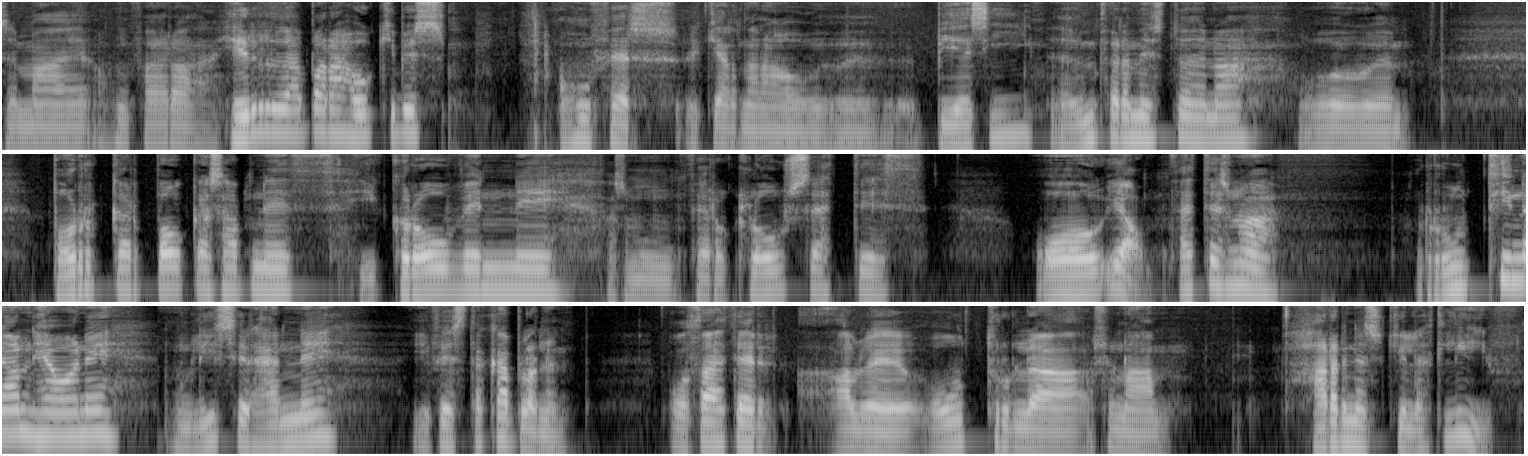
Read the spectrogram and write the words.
sem hún fær að hyrða bara hókipis og hún fer gerðan á uh, BSI eða umferðarmiðstöðuna og um, borgar bókasafnið í grófinni þar sem hún fer á klósettið. Og já, þetta er svona rútínan hjá henni. Hún lýsir henni í fyrsta kaplanum og þetta er alveg ótrúlega svona harneskjulegt líf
